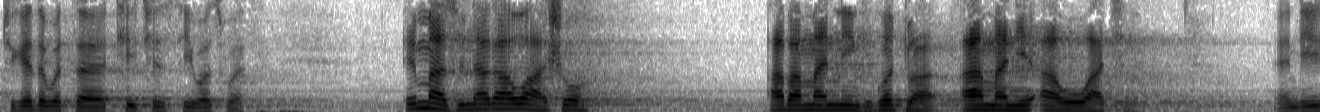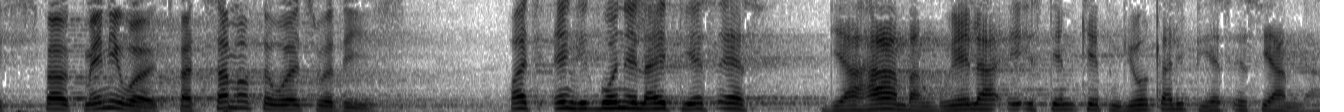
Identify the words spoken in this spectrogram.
together with the teachers he was with. emazwini akawasho abamaningi kodwa amanye awo wathi And he spoke many words, but some of the words were these wathi engikubone la eDSS ngiyahamba ngibuyela eEastern Cape ngiyoqala iDSS yami la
